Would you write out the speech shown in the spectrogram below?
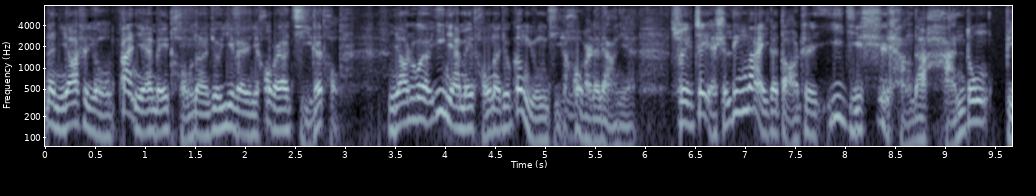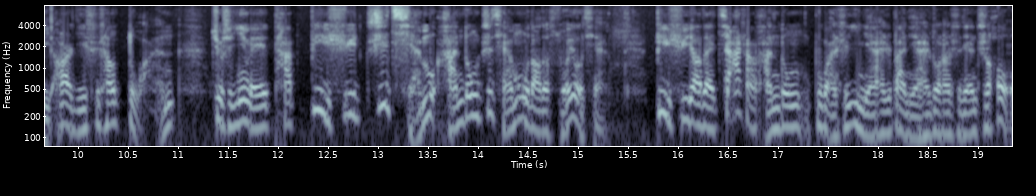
那你要是有半年没投呢，就意味着你后边要挤着投；你要如果有一年没投呢，就更拥挤后边的两年。所以这也是另外一个导致一级市场的寒冬比二级市场短，就是因为它必须之前募寒冬之前募到的所有钱，必须要再加上寒冬，不管是一年还是半年还是多长时间之后，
